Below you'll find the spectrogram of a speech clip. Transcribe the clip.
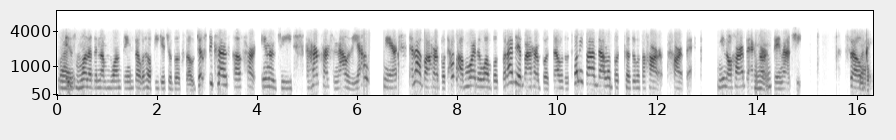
Right. is one of the number one things that will help you get your book sold. Just because of her energy and her personality. I was there and I bought her book. I bought more than one book, but I did buy her book. That was a twenty five dollar book because it was a hard hardback. You know, hardbacks Mhm. aren't they're not cheap. So Right.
